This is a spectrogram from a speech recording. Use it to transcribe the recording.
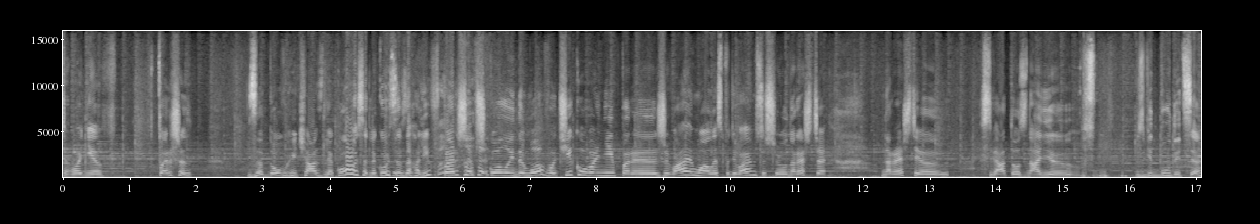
Сьогодні вперше за довгий час для когось, а для когось це взагалі вперше в школу йдемо в очікуванні, переживаємо, але сподіваємося, що нарешті, нарешті свято знань відбудеться.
